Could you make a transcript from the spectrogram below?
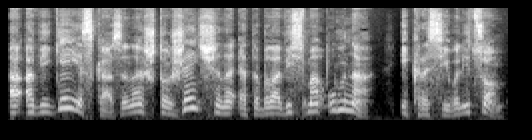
А Авигее сказано, что женщина эта была весьма умна, и красиво лицом.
